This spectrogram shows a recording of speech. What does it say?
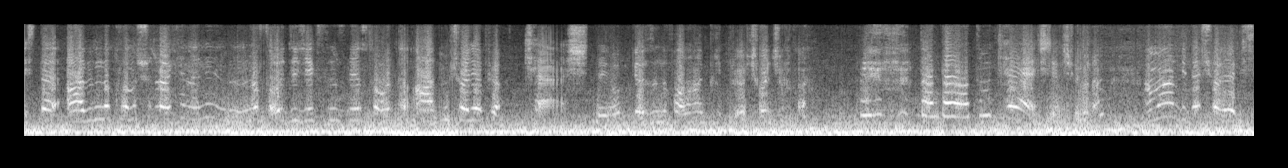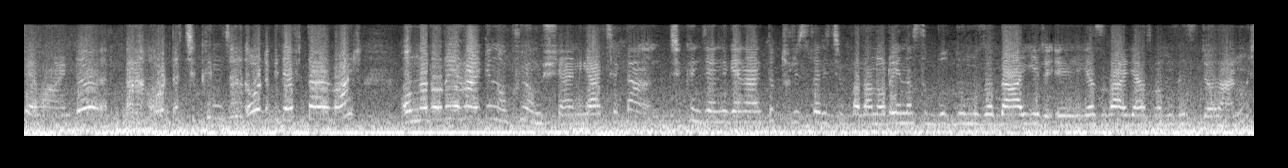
İşte abimle konuşurken hani nasıl ödeyeceksiniz diye sordu. Abim şöyle yapıyor. Cash diyor. Gözünü falan kırpıyor çocuğa. ben de hayatımı cash yaşıyorum. Ama bir de şöyle bir şey vardı. Ben orada çıkınca orada bir defter var. Onlar orayı her gün okuyormuş yani gerçekten çıkınca hani genellikle turistler için falan orayı nasıl bulduğumuza dair e, yazılar yazmamızı istiyorlarmış.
